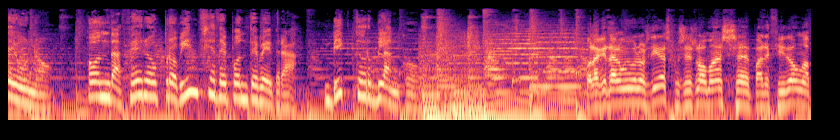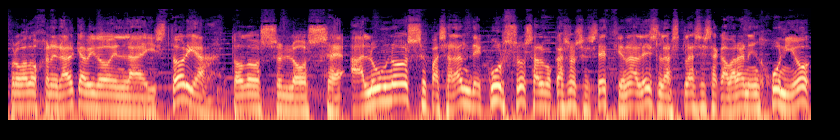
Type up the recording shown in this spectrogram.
de. Onda Cero, provincia de Pontevedra. Víctor Blanco. Hola, ¿qué tal? Muy buenos días. Pues es lo más eh, parecido a un aprobado general que ha habido en la historia. Todos los eh, alumnos pasarán de curso, salvo casos excepcionales. Las clases acabarán en junio.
